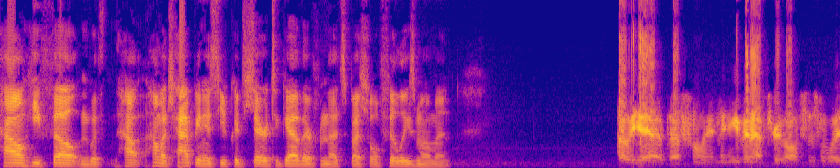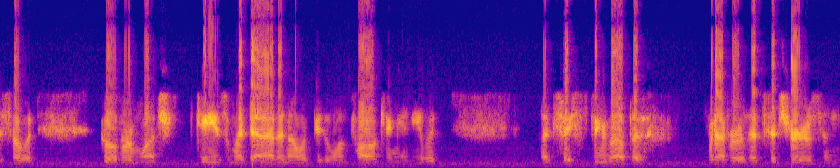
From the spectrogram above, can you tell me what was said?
how he felt and with how, how much happiness you could share together from that special Phillies moment. Oh yeah, definitely. I mean, even after he lost his voice, I would go over and watch games with my dad, and I would be the one talking, and he would, I'd say something about the whatever the pitchers and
